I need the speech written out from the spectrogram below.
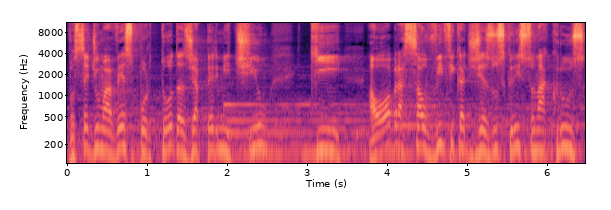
Você de uma vez por todas já permitiu que a obra salvífica de Jesus Cristo na cruz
